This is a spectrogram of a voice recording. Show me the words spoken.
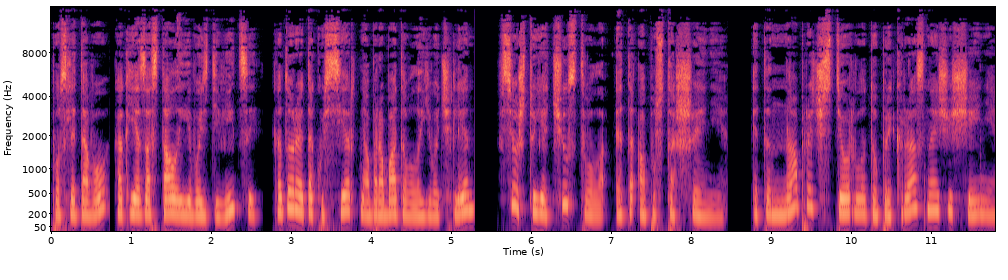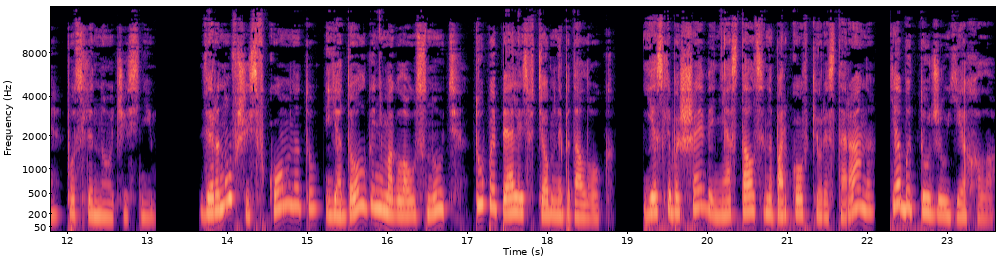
После того, как я застала его с девицей, которая так усердно обрабатывала его член, все, что я чувствовала, это опустошение. Это напрочь стерло то прекрасное ощущение после ночи с ним. Вернувшись в комнату, я долго не могла уснуть, тупо пялись в темный потолок. Если бы Шеви не остался на парковке у ресторана, я бы тут же уехала.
